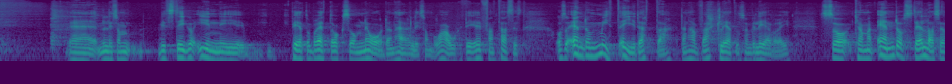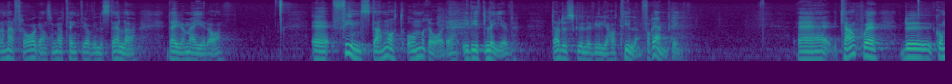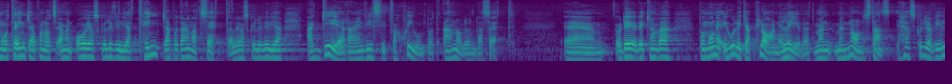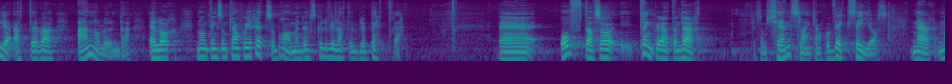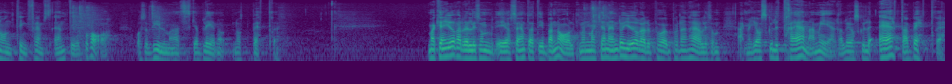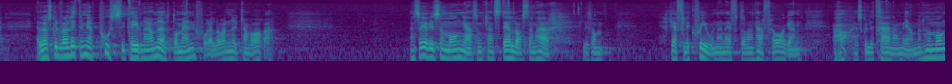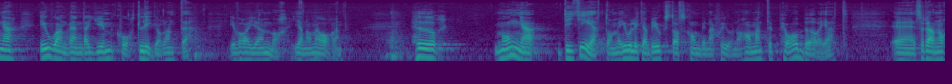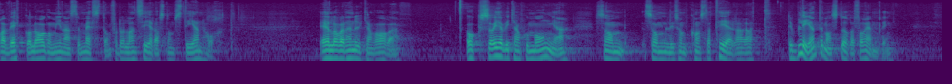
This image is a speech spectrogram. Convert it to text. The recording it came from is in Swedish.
eh, liksom, vi stiger in i, Peter berättar också om nåden här, liksom, wow, det är fantastiskt. Och så ändå mitt i detta, den här verkligheten som vi lever i, så kan man ändå ställa sig den här frågan som jag tänkte jag ville ställa dig och mig idag. Eh, finns det något område i ditt liv där du skulle vilja ha till en förändring? Eh, kanske du kommer att tänka på något, ja, men, oh, jag skulle vilja tänka på ett annat sätt eller jag skulle vilja agera i en viss situation på ett annorlunda sätt. Eh, och det, det, kan vara på många olika plan i livet men, men någonstans, här skulle jag vilja att det var annorlunda eller någonting som kanske är rätt så bra men jag skulle vilja att det blev bättre. Eh, ofta så tänker jag att den där liksom, känslan kanske väcks i oss när någonting främst inte är bra och så vill man att det ska bli något bättre. Man kan göra det, liksom, jag säger inte att det är banalt, men man kan ändå göra det på, på den här, liksom, ja, men jag skulle träna mer eller jag skulle äta bättre. Eller jag skulle vara lite mer positiv när jag möter människor eller vad det nu kan vara. Men så är vi så många som kan ställa oss den här liksom, reflektionen efter den här frågan. Oh, jag skulle träna mer, men hur många oanvända gymkort ligger det inte i våra gömmor genom åren? Hur många dieter med olika bokstavskombinationer har man inte påbörjat eh, sådär några veckor lagom innan semestern för då lanseras de stenhårt. Eller vad det nu kan vara. Och så är vi kanske många som, som liksom konstaterar att det blir inte någon större förändring.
